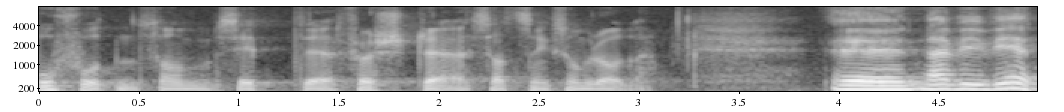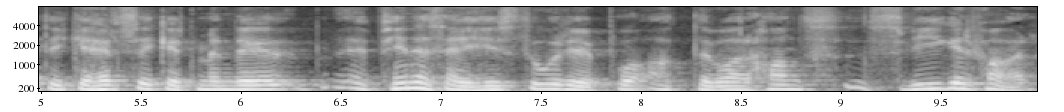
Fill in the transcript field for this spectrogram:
Ofoten som sitt eh, første satsingsområde? Eh, nei, vi vet ikke helt sikkert, men det finnes en historie på at det var hans svigerfar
